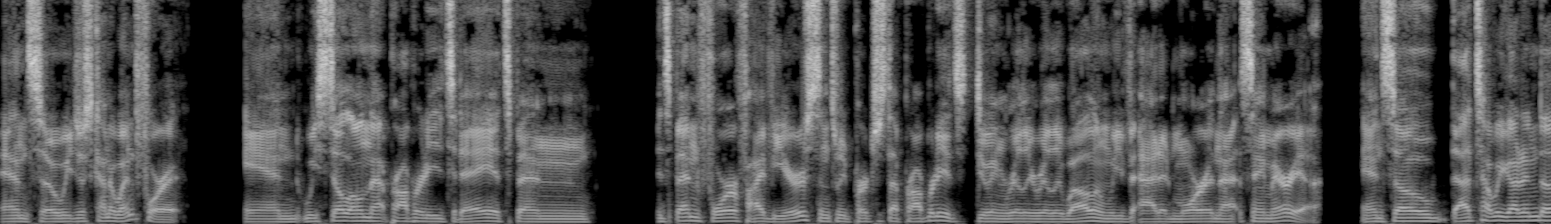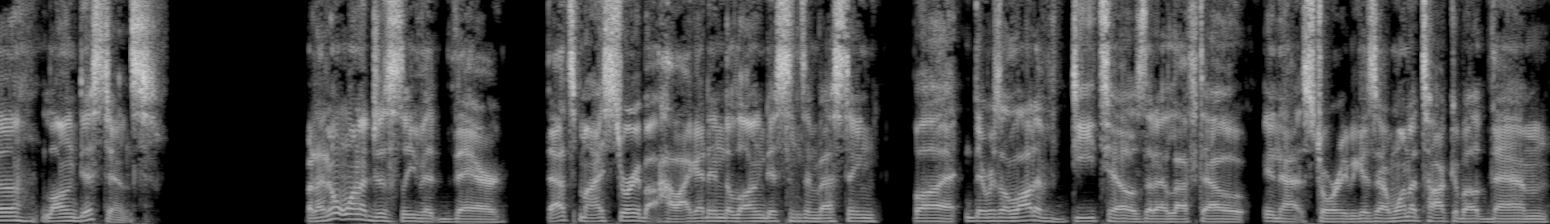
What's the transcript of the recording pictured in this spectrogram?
And so we just kind of went for it. And we still own that property today. It's been it's been 4 or 5 years since we purchased that property. It's doing really really well and we've added more in that same area. And so that's how we got into long distance. But I don't want to just leave it there. That's my story about how I got into long distance investing. But there was a lot of details that I left out in that story because I want to talk about them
